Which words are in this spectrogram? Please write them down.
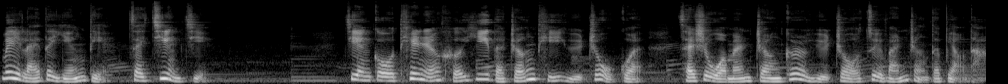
未来的赢点在境界。建构天人合一的整体宇宙观，才是我们整个宇宙最完整的表达。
